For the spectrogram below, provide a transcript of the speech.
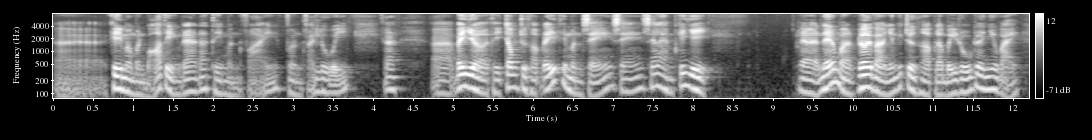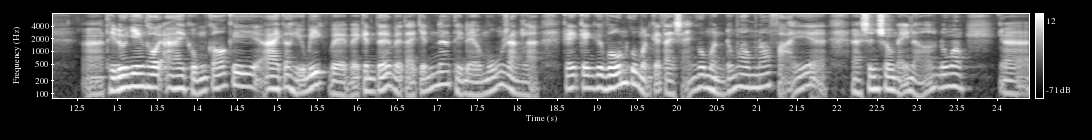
à, khi mà mình bỏ tiền ra đó thì mình phải mình phải lưu ý ha. À, bây giờ thì trong trường hợp đấy thì mình sẽ sẽ sẽ làm cái gì à, nếu mà rơi vào những cái trường hợp là bị rủ rê như vậy à, thì đương nhiên thôi ai cũng có cái ai có hiểu biết về về kinh tế về tài chính á, thì đều muốn rằng là cái cái cái vốn của mình cái tài sản của mình đúng không? Nó phải à, sinh sôi nảy nở đúng không? À,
